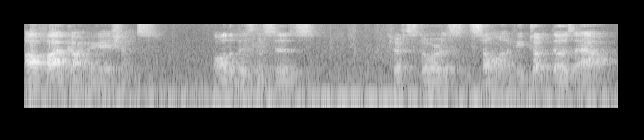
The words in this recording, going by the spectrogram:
All five congregations, all the businesses, thrift stores, and so on. If you took those out,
